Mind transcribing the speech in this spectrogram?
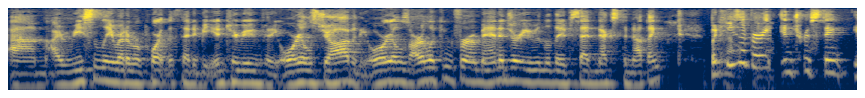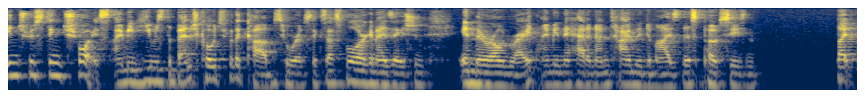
Um, I recently read a report that said he'd be interviewing for the Orioles job, and the Orioles are looking for a manager, even though they've said next to nothing. But he's a very interesting, interesting choice. I mean, he was the bench coach for the Cubs, who were a successful organization in their own right. I mean, they had an untimely demise this postseason. But,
